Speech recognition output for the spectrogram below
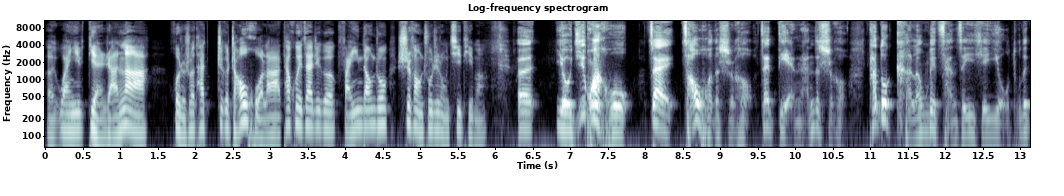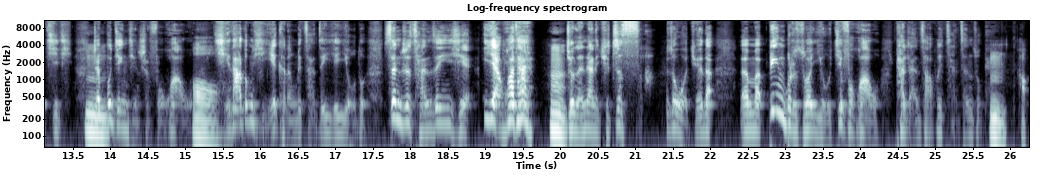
呃，万一点燃了，或者说它这个着火啦，它会在这个反应当中释放出这种气体吗？呃，有机化合物。在着火的时候，在点燃的时候，它都可能会产生一些有毒的气体。这不仅仅是氟化物，哦，其他东西也可能会产生一些有毒，甚至产生一些一氧化碳，嗯，就能让你去致死了。所以说，我觉得，那么并不是说有机氟化物它燃烧会产生出。嗯，好，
